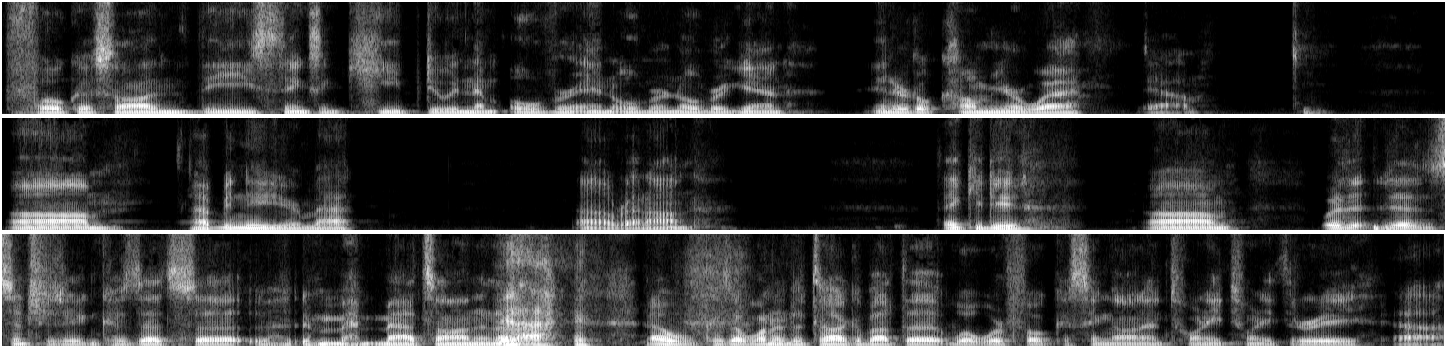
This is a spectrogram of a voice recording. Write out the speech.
Focus on these things and keep doing them over and over and over again, and it'll come your way. Yeah. Um, Happy New Year, Matt. Oh, right on. Thank you, dude. Um, it's interesting because that's uh, Matt's on, and Yeah. because I, wanted to talk about the what we're focusing on in 2023. Yeah.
